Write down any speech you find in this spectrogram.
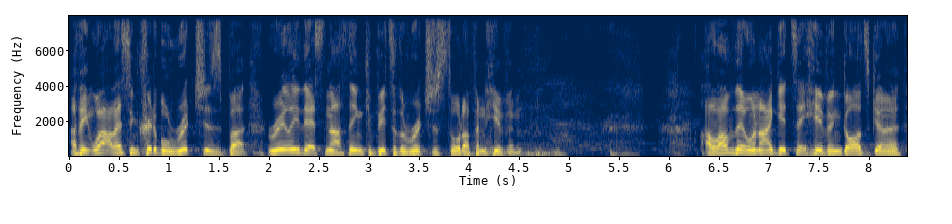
I think, wow, that's incredible riches, but really that's nothing compared to the riches stored up in heaven. I love that when I get to heaven, God's going to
